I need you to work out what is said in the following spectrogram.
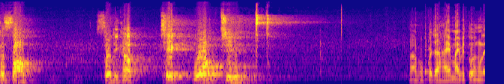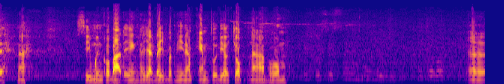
ทดสอบ สวัสดีครับ เช็ค one two นะครับผมก็จะให้ไม้ไปตัวหนึงเลยนะสี่หมื่นกว่าบาทเอง ถ้าอยากได้แบบนี้นะครับแอมตัวเดียวจบนะครับผม เออ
